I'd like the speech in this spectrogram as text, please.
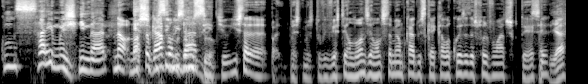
começar a imaginar. Não, nós chegávamos a um sítio, e isto era, pá, mas, mas, tu viveste em Londres, em Londres também é um bocado isso, que é aquela coisa das pessoas vão à discoteca yeah,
